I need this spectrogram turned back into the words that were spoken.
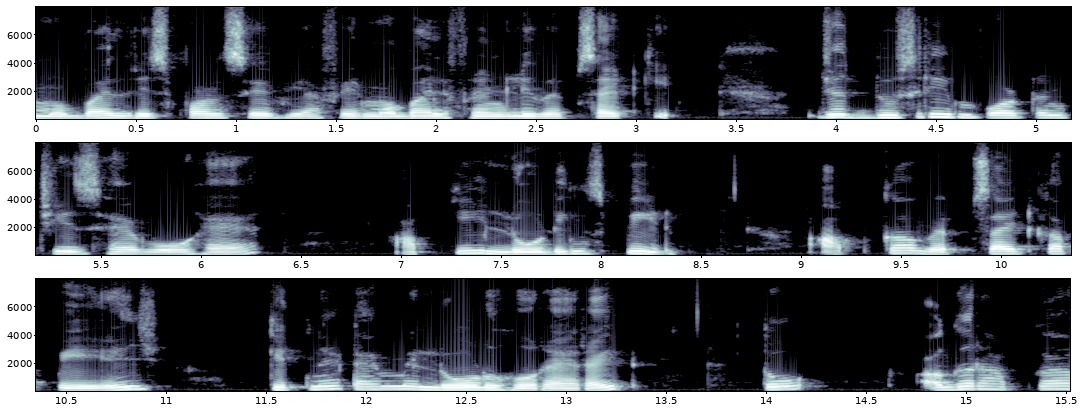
मोबाइल रिस्पॉन्सिव या फिर मोबाइल फ्रेंडली वेबसाइट की। जो दूसरी इम्पोर्टेंट चीज़ है वो है आपकी लोडिंग स्पीड। आपका वेबसाइट का पेज कितने टाइम में लोड हो रहा है, राइट? तो अगर आपका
